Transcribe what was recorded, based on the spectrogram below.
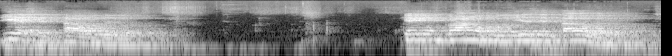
10 centavos de dólar. ¿Qué compramos con 10 centavos?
